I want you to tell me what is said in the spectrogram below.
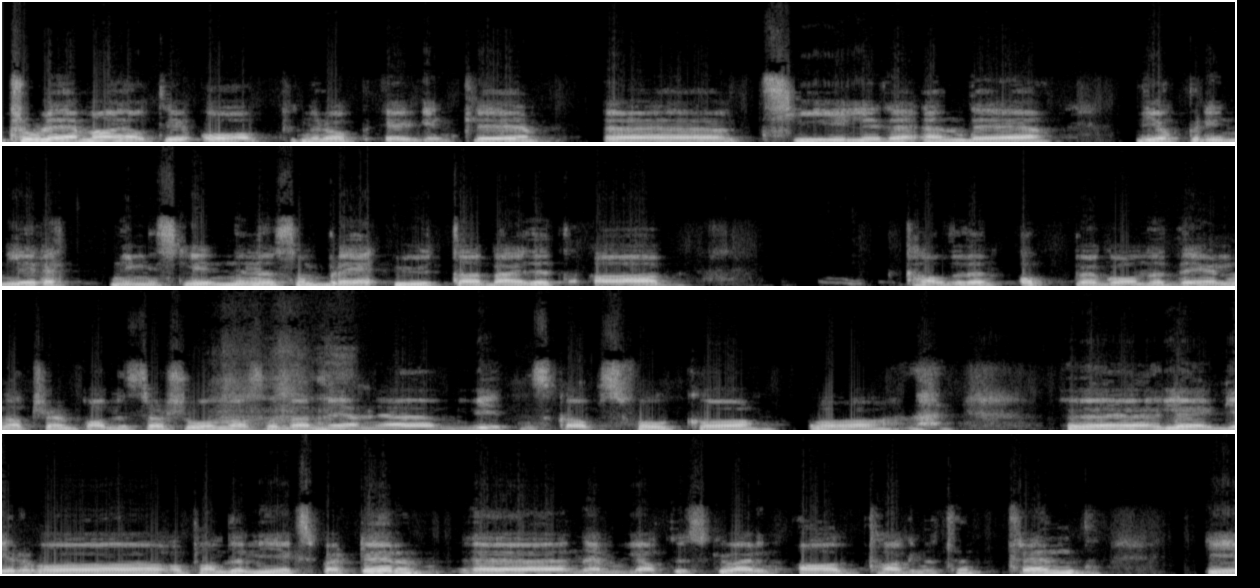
Problemet er at de åpner opp egentlig eh, tidligere enn det de opprinnelige retningslinjene som ble utarbeidet av kall det den oppegående delen av Trump-administrasjonen. altså Da mener jeg vitenskapsfolk og, og uh, leger og, og pandemieksperter. Uh, nemlig at det skulle være en avtagende trend i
